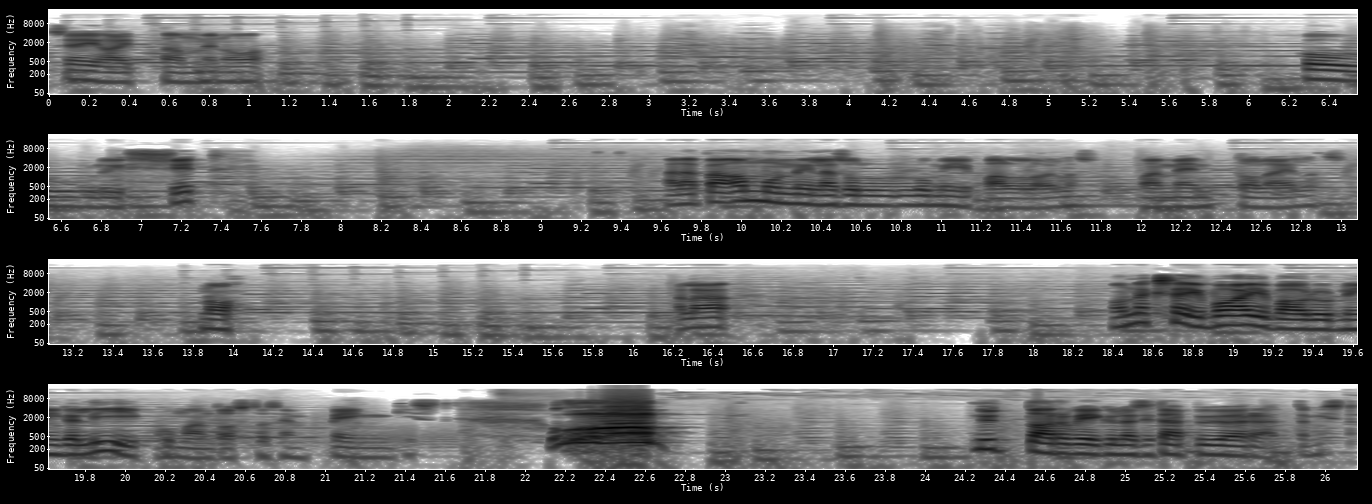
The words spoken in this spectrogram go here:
se ei haittaa menoa. Holy shit. Äläpä ammu niillä sun lumipalloillas, vai mentoleillas. No. Älä... Onneksi ei vaivaudu niinkö liikkumaan tosta sen penkistä. Uop! Nyt tarvii kyllä sitä pyöräyttämistä.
